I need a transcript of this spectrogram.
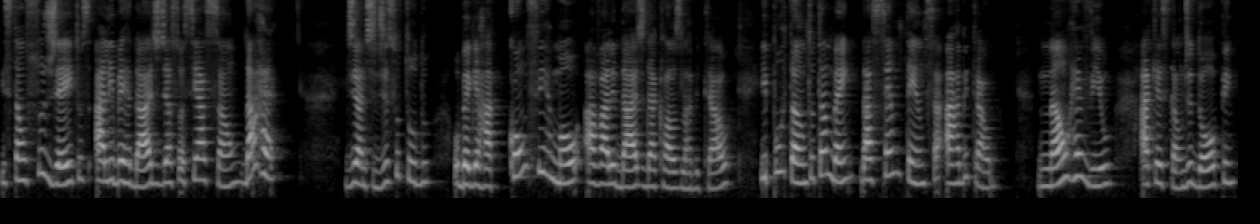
estão sujeitos à liberdade de associação da ré. Diante disso tudo, o Beguerra confirmou a validade da cláusula arbitral e, portanto, também da sentença arbitral. Não reviu a questão de doping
